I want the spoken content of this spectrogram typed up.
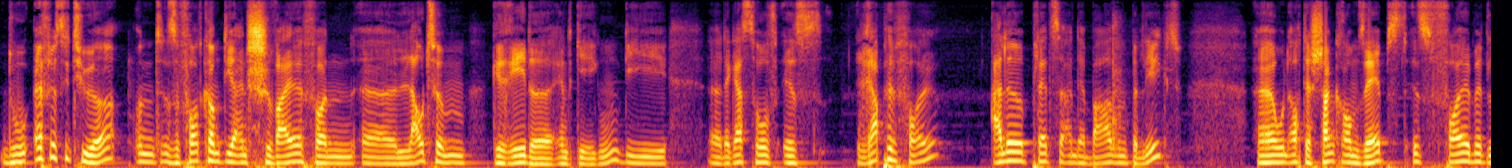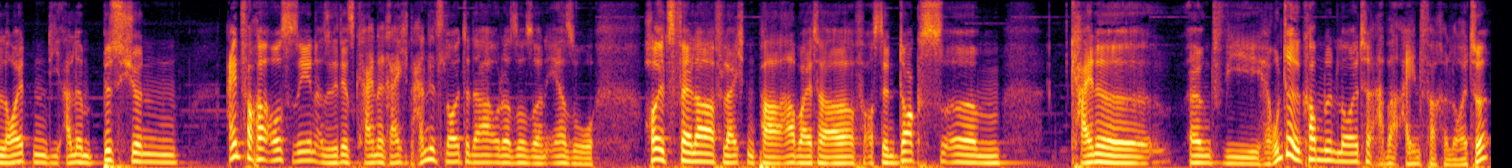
Du öffnest die Tür und sofort kommt dir ein Schwall von äh, lautem Gerede entgegen. Die, äh, der Gasthof ist rappelvoll. Alle Plätze an der Bar sind belegt. Äh, und auch der Schankraum selbst ist voll mit Leuten, die alle ein bisschen einfacher aussehen. Also sind jetzt keine reichen Handelsleute da oder so, sondern eher so Holzfäller, vielleicht ein paar Arbeiter aus den Docks, ähm, keine irgendwie heruntergekommenen Leute, aber einfache Leute,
